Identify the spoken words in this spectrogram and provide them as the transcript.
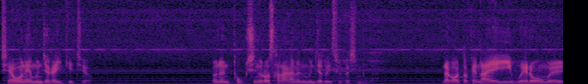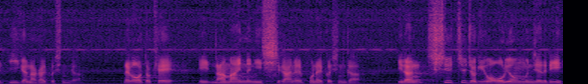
재혼의 문제가 있겠죠. 또는 독신으로 살아가는 문제도 있을 것입니다. 내가 어떻게 나의 이 외로움을 이겨 나갈 것인가? 내가 어떻게 남아 있는 이 시간을 보낼 것인가? 이런 실질적이고 어려운 문제들이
